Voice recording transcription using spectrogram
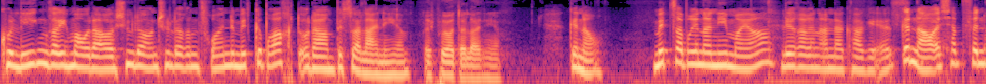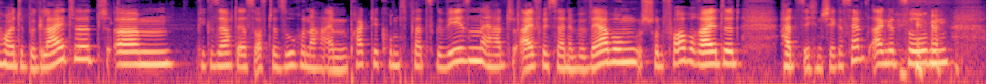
Kollegen, sag ich mal, oder Schüler und Schülerinnen, Freunde mitgebracht oder bist du alleine hier? Ich bin heute alleine hier. Genau. Mit Sabrina Niemeyer, Lehrerin an der KGS. Genau, ich habe Finn heute begleitet. Ähm, wie gesagt, er ist auf der Suche nach einem Praktikumsplatz gewesen. Er hat eifrig seine Bewerbung schon vorbereitet, hat sich ein schickes Hemd angezogen.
